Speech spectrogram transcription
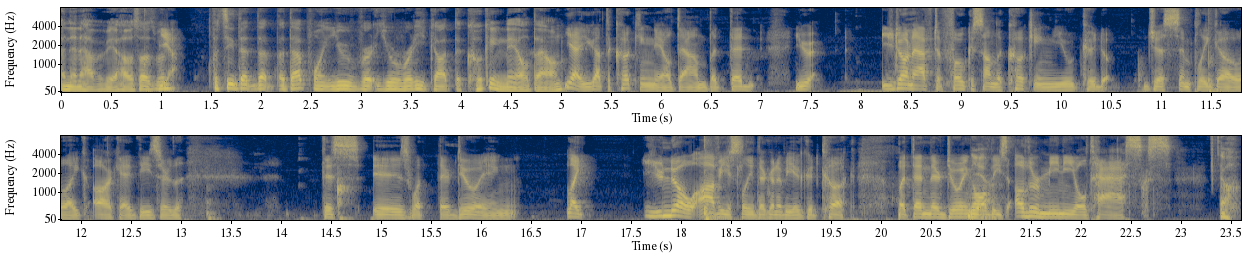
and then have him be a house husband Yeah. but see that, that at that point you you already got the cooking nailed down Yeah, you got the cooking nailed down, but then you you don't have to focus on the cooking. You could just simply go like, oh, okay, these are the this is what they're doing. Like you know obviously they're going to be a good cook, but then they're doing all these other menial tasks. Oh,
